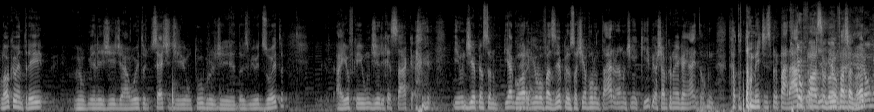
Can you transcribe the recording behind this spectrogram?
logo que eu entrei, eu me elegi dia 8, 7 de outubro de 2018. Aí eu fiquei um dia de ressaca e um dia pensando, e agora? O que eu vou fazer? Porque eu só tinha voluntário, né? não tinha equipe, eu achava que eu não ia ganhar, então estava totalmente despreparado. O que eu faço agora? O que eu faço né? agora?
